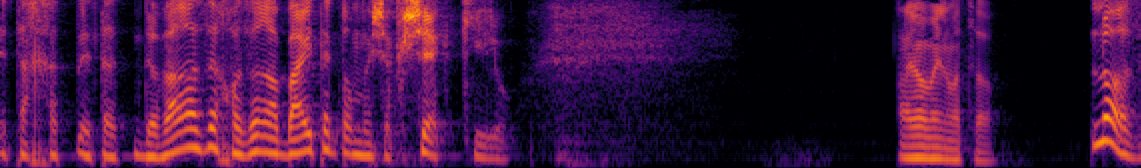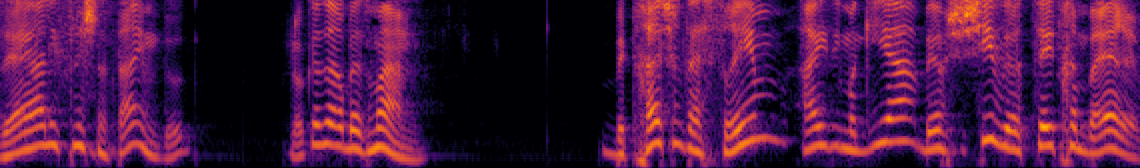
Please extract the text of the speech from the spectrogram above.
את, הח... את הדבר הזה, חוזר הביתה כבר משקשק, כאילו. היום אין מצב. לא, זה היה לפני שנתיים, דוד. לא כזה הרבה זמן. בתחילת שנות ה-20 הייתי מגיע ביום שישי ויוצא איתכם בערב.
